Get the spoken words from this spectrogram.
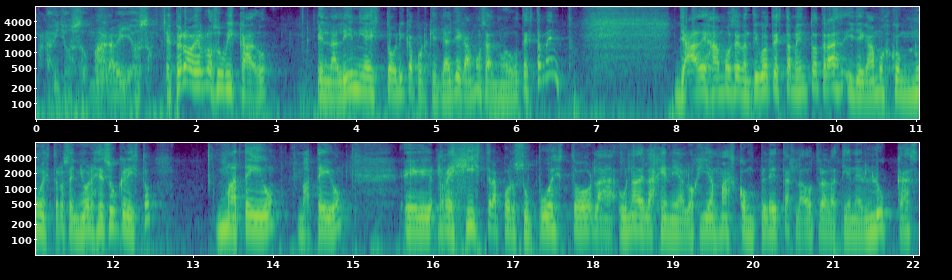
Maravilloso, maravilloso. Espero haberlos ubicado en la línea histórica porque ya llegamos al Nuevo Testamento. Ya dejamos el Antiguo Testamento atrás y llegamos con nuestro Señor Jesucristo. Mateo, Mateo, eh, registra, por supuesto, una de las genealogías más completas, la otra la tiene Lucas.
